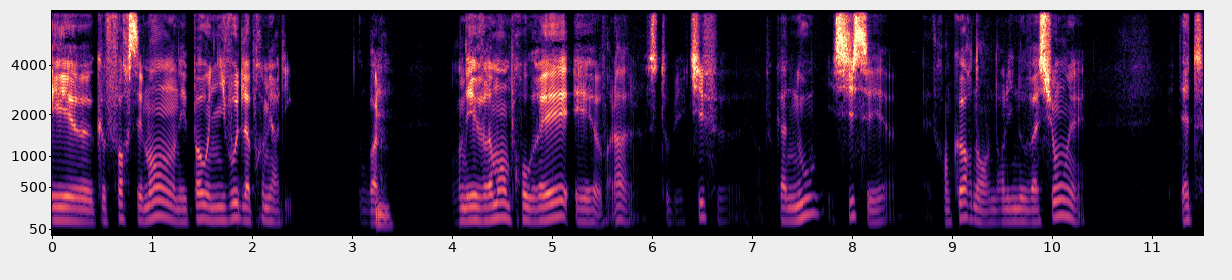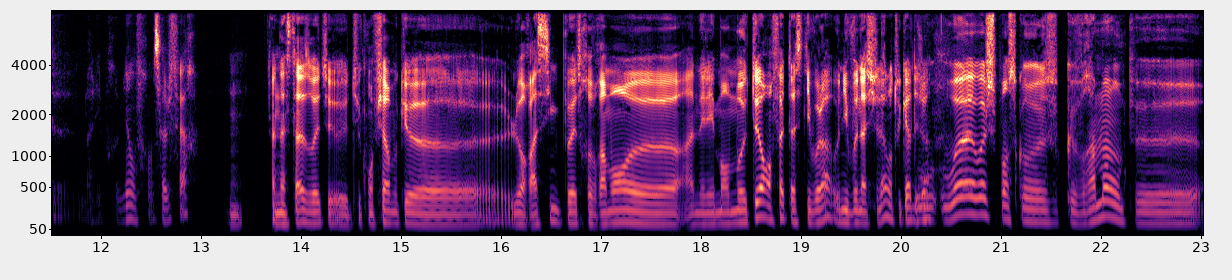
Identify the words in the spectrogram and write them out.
et euh, que forcément, on n'est pas au niveau de la première ligue. Donc, voilà. Mm. On est vraiment en progrès et euh, voilà, cet objectif, euh, en tout cas nous, ici, c'est euh, être encore dans, dans l'innovation et, et d'être euh, bah, les premiers en France à le faire. Anastase, ouais, tu, tu confirmes que euh, le Racing peut être vraiment euh, un élément moteur en fait à ce niveau-là, au niveau national en tout cas déjà? Ouais, ouais, je pense que, que vraiment on peut,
